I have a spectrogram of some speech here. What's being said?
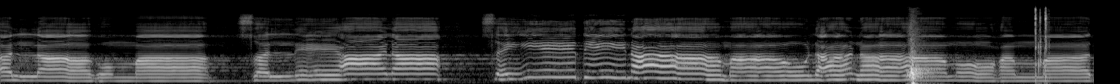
اللهم صل على سيدنا مولانا محمد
